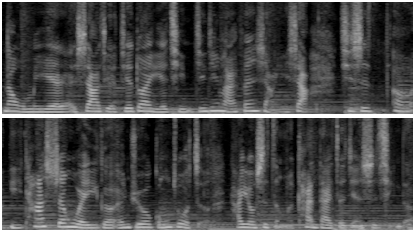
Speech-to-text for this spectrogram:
那我们也下这个阶段也请晶晶来分享一下，其实呃以他身为一个 NGO 工作者，他又是怎么看待这件事情的？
